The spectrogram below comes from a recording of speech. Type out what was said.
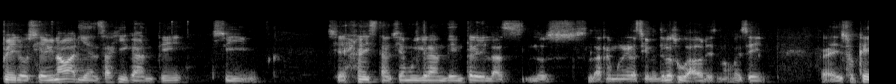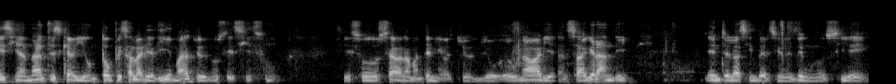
Pero si hay una varianza gigante, si, si hay una distancia muy grande entre las, los, las remuneraciones de los jugadores, ¿no? Ese, eso que decían antes que había un tope salarial y demás, yo no sé si eso, si eso se habrá mantenido. Yo, yo veo una varianza grande entre las inversiones de unos y de,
